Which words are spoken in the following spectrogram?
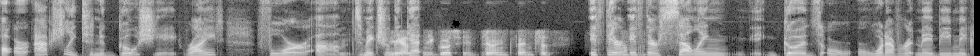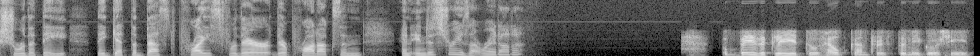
or, or actually to negotiate, right, for um, to make sure they yes, get negotiate joint ventures. if they're if they're selling goods or, or whatever it may be, make sure that they they get the best price for their their products and and industry. Is that right, Ada? Basically, to help countries to negotiate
